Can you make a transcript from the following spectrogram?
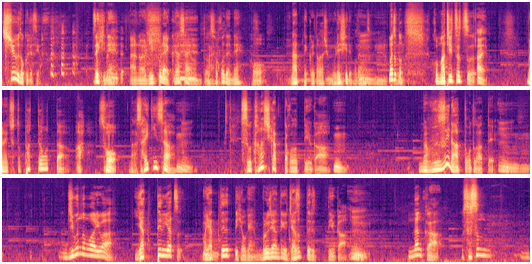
中毒ですよ。ぜひねあのリプライください。本当、そこでねこうなってくれた私も嬉しいでございます、うん。まあちょっとこう待ちつつ、はい。今ねちょっとパッて思ったあそう。なんか最近さ、ううんん。すごい悲しかったことっていうか、うんまあ、むずいなってことがあってう。うんん自分の周りはやってるやつ、まあ、うんやってるって表現、ブルージャイアン的にジャズってるっていうか。なんか進ん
